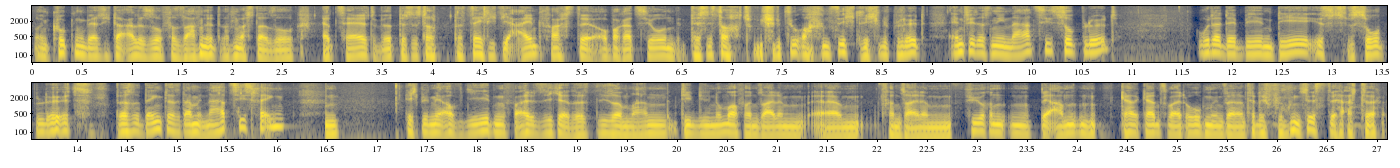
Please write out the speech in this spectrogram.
und gucken, wer sich da alle so versammelt und was da so erzählt wird. Das ist doch tatsächlich die einfachste Operation. Das ist doch zu offensichtlich, wie blöd. Entweder sind die Nazis so blöd oder der BND ist so blöd, dass er denkt, dass er damit Nazis fängt. Ich bin mir auf jeden Fall sicher, dass dieser Mann die, die Nummer von seinem, ähm, von seinem führenden Beamten ga- ganz weit oben in seiner Telefonliste hatte.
